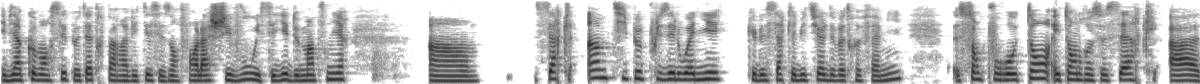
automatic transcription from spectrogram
eh bien, commencez peut-être par inviter ces enfants-là chez vous, essayez de maintenir un cercle un petit peu plus éloigné que le cercle habituel de votre famille, sans pour autant étendre ce cercle à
